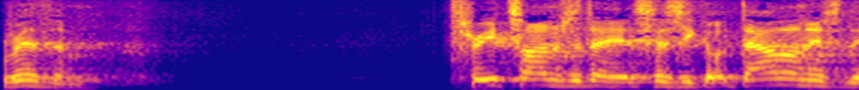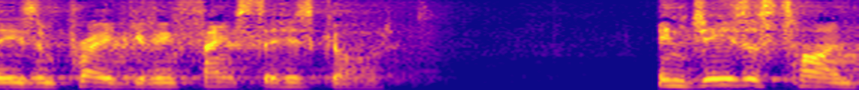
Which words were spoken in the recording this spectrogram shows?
rhythm. Three times a day, it says he got down on his knees and prayed, giving thanks to his God. In Jesus' time,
